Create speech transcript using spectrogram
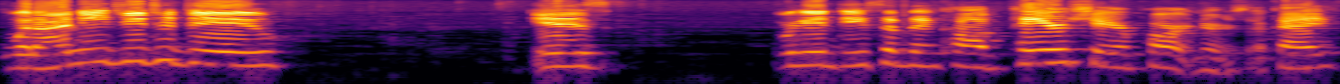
what I need you to do is we're going to do something called pair share partners. Okay.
